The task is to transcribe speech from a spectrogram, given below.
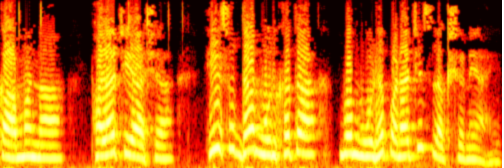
कामना फळाची आशा ही सुद्धा मूर्खता व मूढपणाचीच लक्षणे आहेत.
